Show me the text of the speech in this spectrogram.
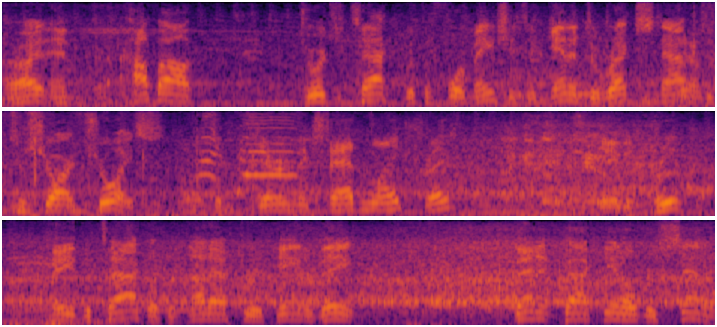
All right, and how about Georgia Tech with the formations? Again, a direct snap to Tashard Choice. Darren McFadden-like, right? David Brute made the tackle, but not after a gain of eight. Bennett back in over center.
